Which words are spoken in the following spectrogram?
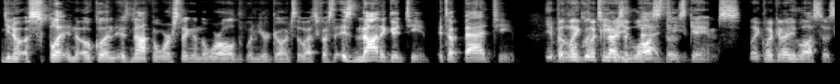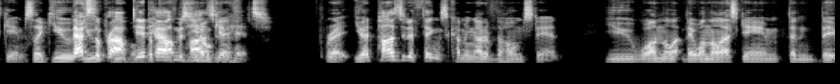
you know, a split in Oakland is not the worst thing in the world when you're going to the West Coast. It's not a good team. It's a bad team. Yeah, but The like, Oakland look at how you lost those team. games. Like, look at how you lost those games. Like you, That's you- the problem. did The problem is you don't positive- get hits. Right. You had positive things coming out of the homestand. You won the they won the last game, then they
